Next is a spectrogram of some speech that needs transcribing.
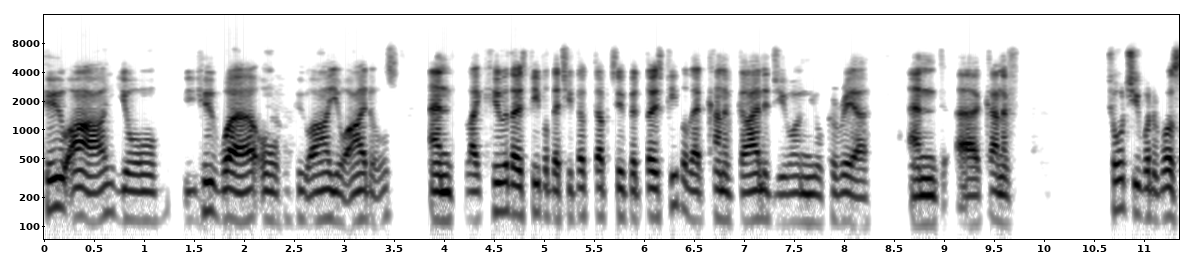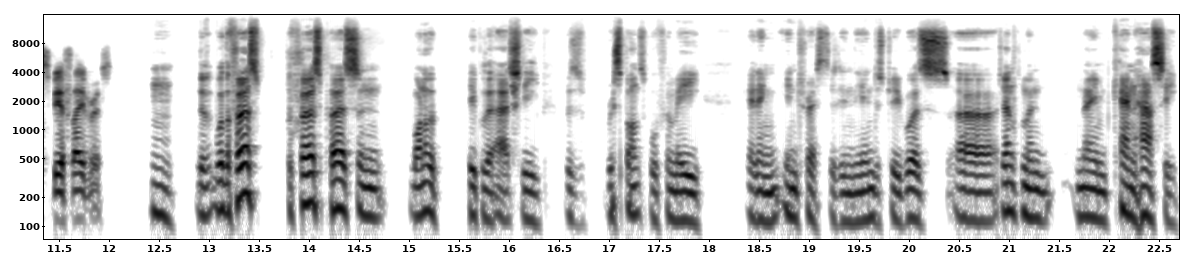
who are your who were or who are your idols and like who are those people that you looked up to but those people that kind of guided you on your career and uh, kind of taught you what it was to be a flavorist mm. well the first the first person one of the people that actually was responsible for me getting interested in the industry was uh, a gentleman named ken hassey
